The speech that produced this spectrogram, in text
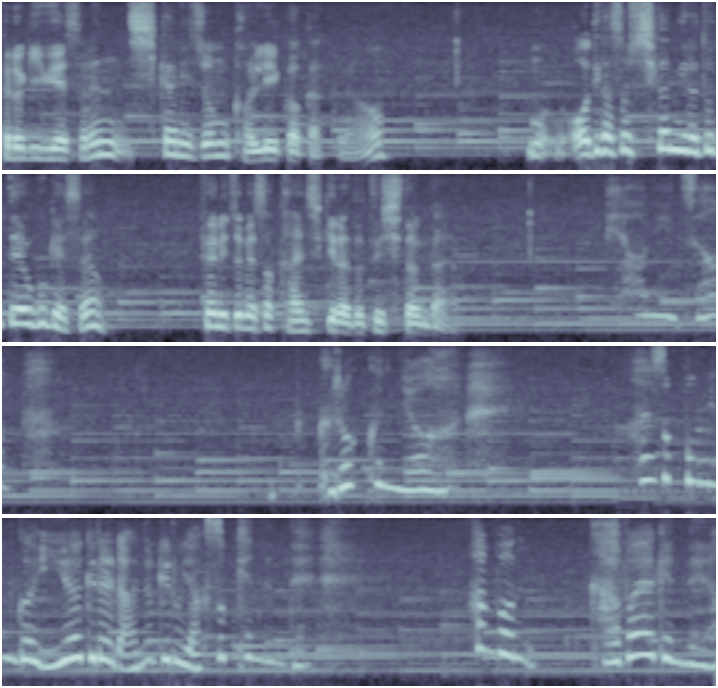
그러기 위해서는 시간이 좀 걸릴 것 같고요. 뭐 어디 가서 시간이라도 때우고 계세요. 편의점에서 간식이라도 드시던가요. 편의점? 그렇군요. 한석봉님과 이야기를 나누기로 약속했는데 한번 가봐야겠네요.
